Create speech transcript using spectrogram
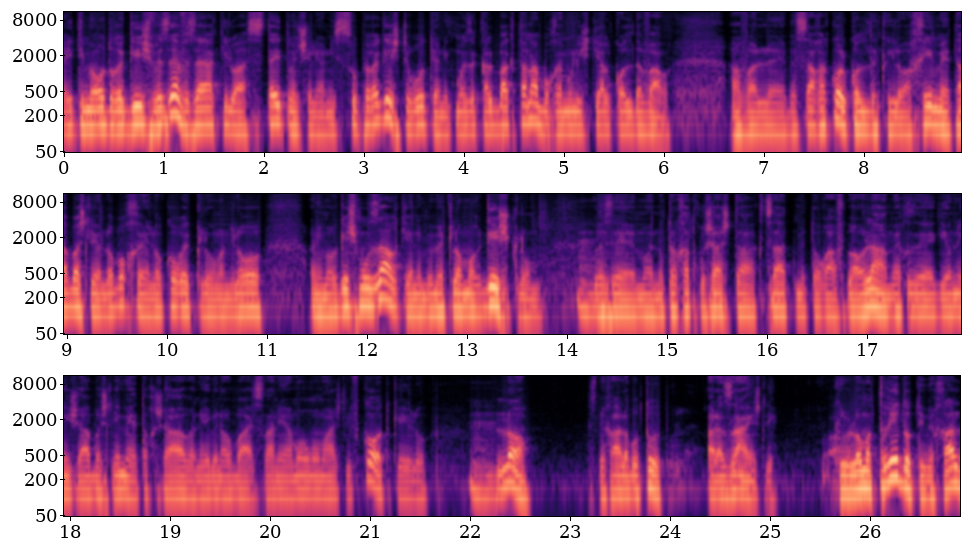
הייתי מאוד רגיש וזה, וזה היה כאילו ה statement שלי, אני סופר רגיש, תראו אותי, אני כמו איזה כלבה קטנה, בוכה מול אשתי על כל דבר. אבל uh, בסך הכל, כל, כאילו, אחי מת, אבא שלי, אני לא בוכה, לא קורה כלום, אני לא... אני מרגיש מוזר, כי אני באמת לא מרגיש כלום. Mm. וזה נותן לך תחושה שאתה קצת מטורף בעולם, איך זה הגיוני שאבא שלי מת עכשיו, אני בן 14, אני אמור ממש לבכות, כאילו. Mm. לא. סליחה על הבוטות, על הזין שלי. כאילו לא מטריד אותי בכלל,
